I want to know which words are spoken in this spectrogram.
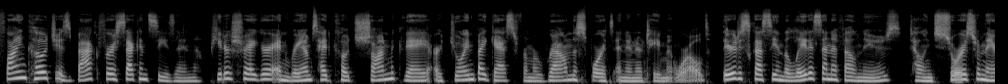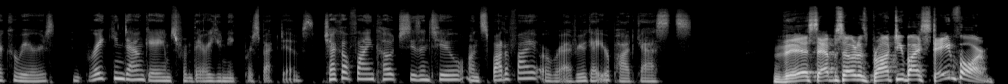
Flying Coach is back for a second season. Peter Schrager and Rams head coach Sean McVay are joined by guests from around the sports and entertainment world. They're discussing the latest NFL news, telling stories from their careers, and breaking down games from their unique perspectives. Check out Flying Coach Season 2 on Spotify or wherever you get your podcasts. This episode is brought to you by State Farm.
